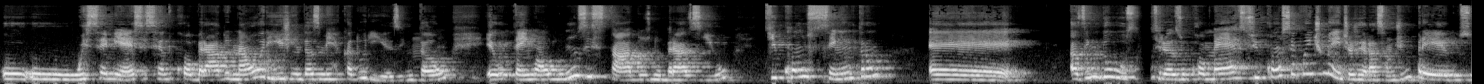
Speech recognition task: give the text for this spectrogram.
o, ICMS sendo cobrado na origem das mercadorias. Então, eu tenho alguns estados no Brasil que concentram é, as indústrias, o comércio e, consequentemente, a geração de empregos.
